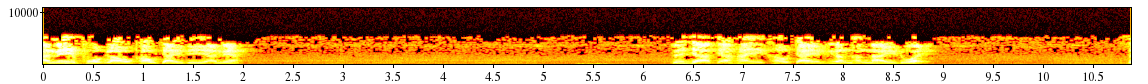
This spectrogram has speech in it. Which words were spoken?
อันนี้พวกเราเข้าใจดีอันเนี้ยถึงอยากจะให้เข้าใจเรื่องข้างในด้วย แส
